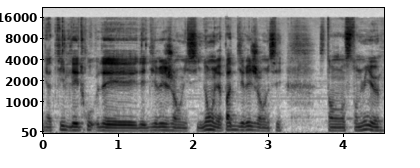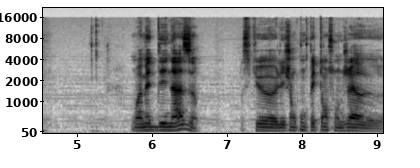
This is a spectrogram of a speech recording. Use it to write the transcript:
Y a-t-il des, des, dirigeants ici? Non, il n'y a pas de dirigeants ici. C'est ennuyeux. On va mettre des nazes. Parce que les gens compétents sont déjà euh,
